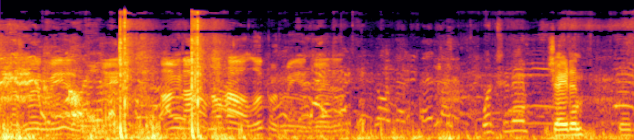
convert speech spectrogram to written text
because me, me and Jaden, I mean, I don't know how it looked with me and Jaden. What's your name? Jaden. This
